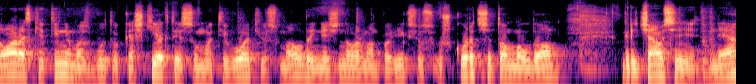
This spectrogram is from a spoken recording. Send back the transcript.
noras, ketinimas būtų kažkiek tai sumotivuoti jūs maldai, nežinau ar man pavyks jūs užkurti šitom maldom, greičiausiai ne,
